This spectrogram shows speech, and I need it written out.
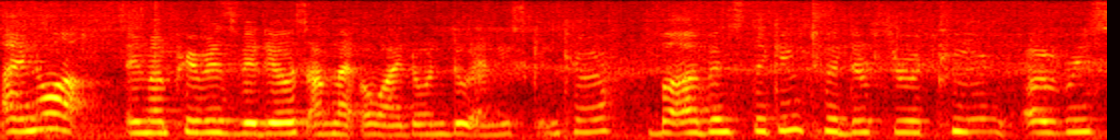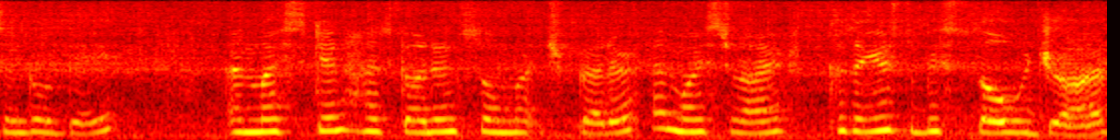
I know in my previous videos I'm like, oh I don't do any skincare. But I've been sticking to this routine every single day. And my skin has gotten so much better and moisturized because it used to be so dry.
